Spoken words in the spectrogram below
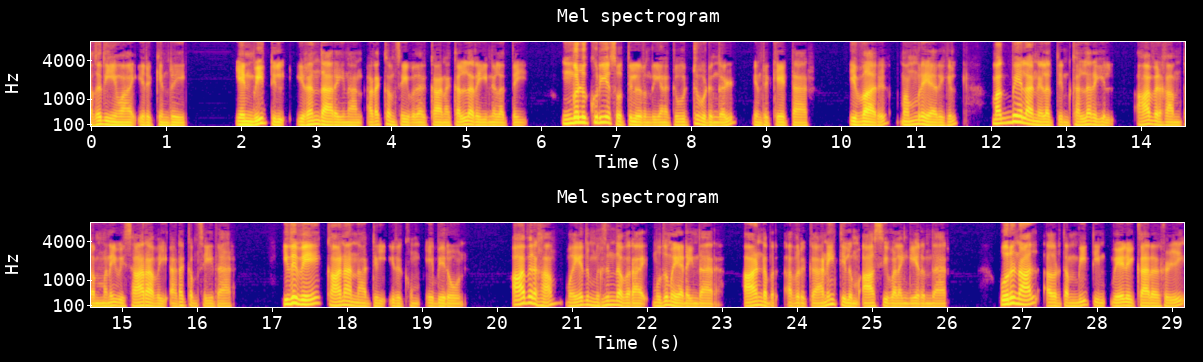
அகதியுமாய் இருக்கின்றேன். என் வீட்டில் இறந்தாரை நான் அடக்கம் செய்வதற்கான கல்லறை நிலத்தை உங்களுக்குரிய சொத்திலிருந்து எனக்கு விற்றுவிடுங்கள் என்று கேட்டார். இவ்வாறு மம்ரே அருகில் மக்பேலா நிலத்தின் கல்லறையில் ஆபிரகாம் தம் மனைவி சாராவை அடக்கம் செய்தார். இதுவே கானான் நாட்டில் இருக்கும் எபிரோன். ஆபிரகாம் வயது மிகுந்தவராய் முதுமையடைந்தார். ஆண்டவர் அவருக்கு அனைத்திலும் ஆசி வழங்கியிருந்தார். ஒரு நாள் அவர் தம் வீட்டின் வேலைக்காரர்களில்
